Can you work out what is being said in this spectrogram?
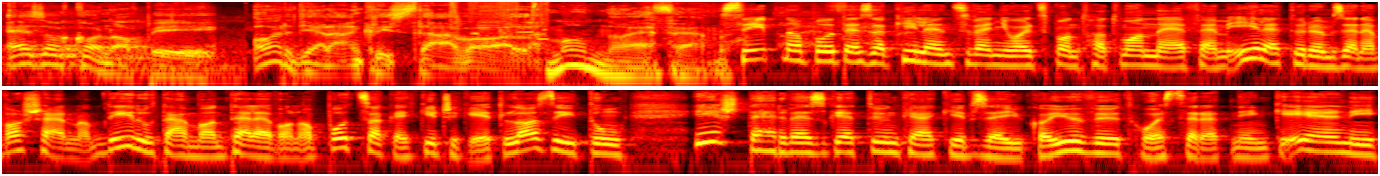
Ez a kanapé. Argyelán Krisztával. Manna FM. Szép napot, ez a 98.6 Manna FM életörömzene vasárnap délutánban tele van a pocak, egy kicsikét lazítunk, és tervezgetünk, elképzeljük a jövőt, hol szeretnénk élni,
